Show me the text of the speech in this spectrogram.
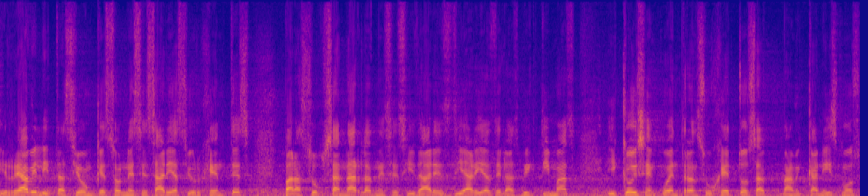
y rehabilitación que son necesarias y urgentes para subsanar las necesidades diarias de las víctimas y que hoy se encuentran sujetos a, mecanismos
